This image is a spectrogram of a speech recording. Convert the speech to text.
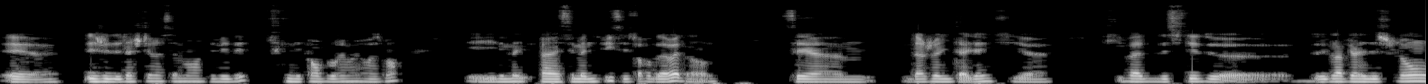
et, euh, et j'ai acheté récemment un DVD, ce qui n'est pas en Blu-ray malheureusement. Et il est mani- enfin, c'est magnifique, c'est l'histoire de ouais, d'un- c'est euh, d'un jeune Italien qui euh, qui va décider de, de gravir les échelons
